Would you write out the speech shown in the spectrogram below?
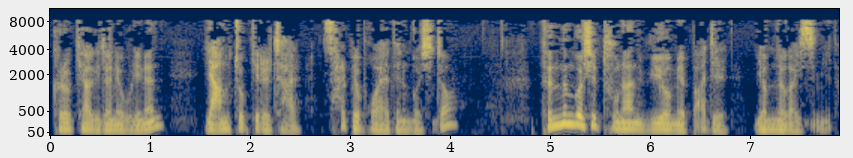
그렇게 하기 전에 우리는 양쪽 길을 잘 살펴보아야 되는 것이죠. 듣는 것이 둔한 위험에 빠질 염려가 있습니다.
